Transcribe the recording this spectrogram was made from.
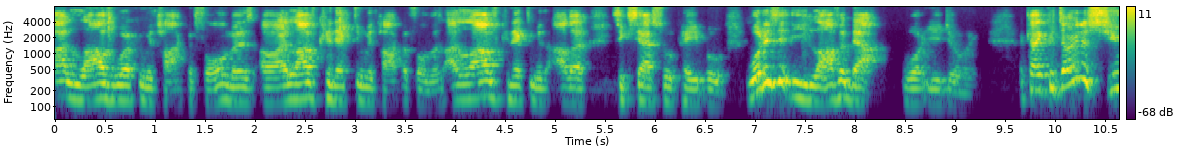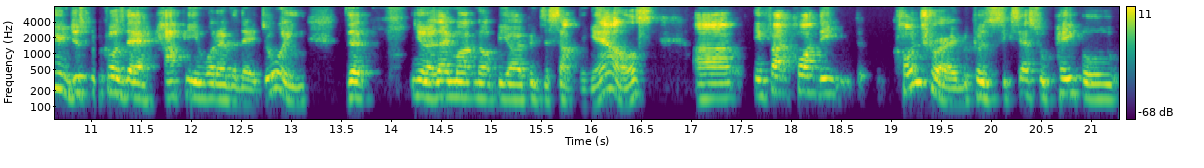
I love working with high performers. Oh, I love connecting with high performers. I love connecting with other successful people. What is it you love about what you're doing?" Okay, because don't assume just because they're happy in whatever they're doing that you know they might not be open to something else uh, in fact, quite the contrary because successful people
